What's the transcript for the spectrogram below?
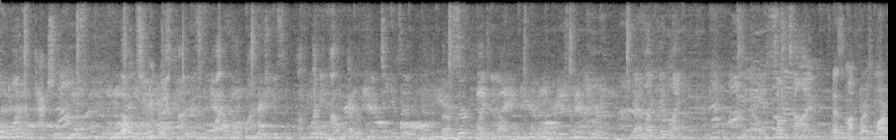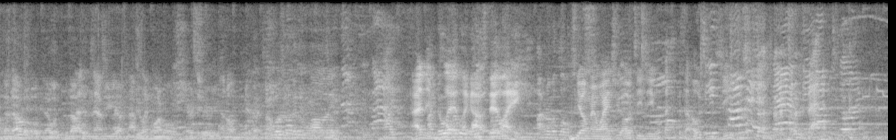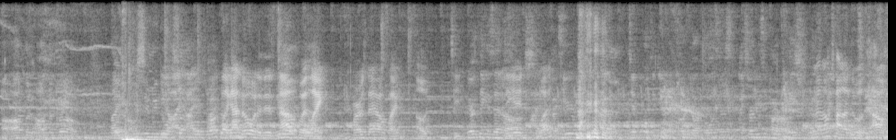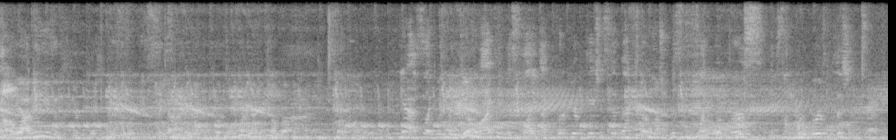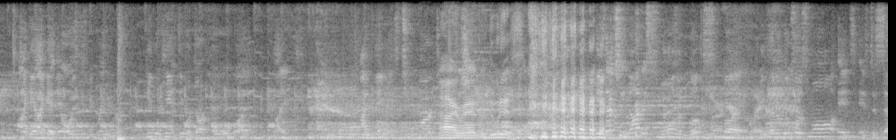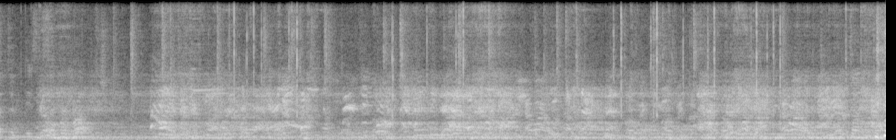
level one is actually useful. Level two is kind of useful. I don't really find much use. I mean, I don't ever think to use it, but I'm certain, like you know, yeah, like in like you know, sometime. This is my first Marvel. That, that was, that was without I didn't OTG, never- I not could do play Marvel air series. at all. I wasn't feeling Uh, one. I, I didn't even know play it. Like, I- one's they're like, I don't know what level two. Yo, man, why ain't you OTG? What the heck is an OTG? He's coming, Dad. What is that? out the door. Uh, on the on the ground. Like you see me doing Yeah, I- something. I- with rock- Like, I know what it is now, but like, the first day I was like, OTG. The other thing is that uh, DH I, what? I hear people have difficulty doing dark holisnness. I started using purification. Man, I'm trying to do a combo. Yeah, I've been using purification. They got with Wolverine, I can jump up and start. Yeah, it's like with the Doom, I can just like I can put a purification, step back, start launching This is like reverse. It's like reverse position. I get, I get. It always gives me breathing room. People can't deal with dark hole, but like I think it's too hard. All right, man, let's do this. It's actually not as small as it looks, but because it looks so small, it's it's deceptive. It's deceptive.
